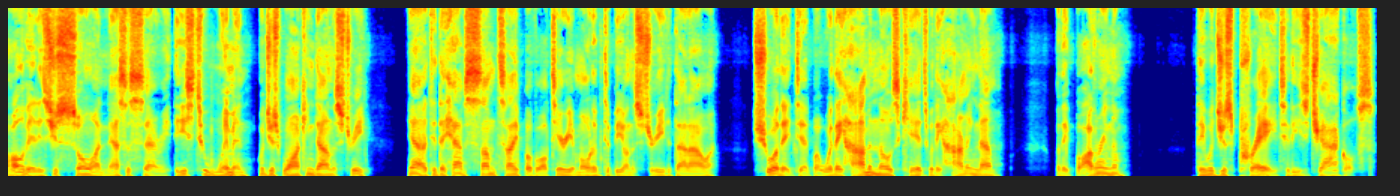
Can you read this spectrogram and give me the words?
All of it is just so unnecessary. These two women were just walking down the street. Yeah, did they have some type of ulterior motive to be on the street at that hour? Sure, they did. But were they harming those kids? Were they harming them? Were they bothering them? They would just prey to these jackals.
